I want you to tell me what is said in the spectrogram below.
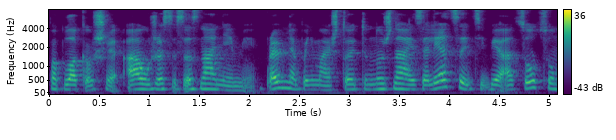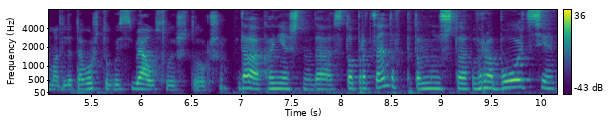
поплакавшие, а уже с осознаниями. Правильно я понимаю, что это нужна изоляция тебе от социума для того, чтобы себя услышать лучше? Да, конечно, да, сто процентов, потому что в работе,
